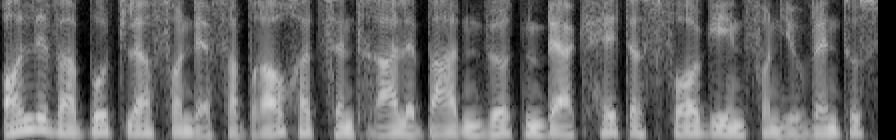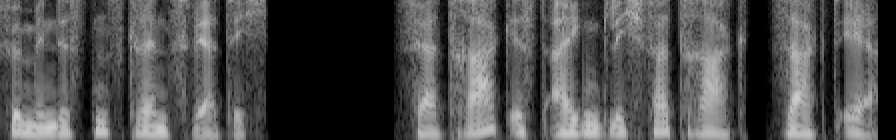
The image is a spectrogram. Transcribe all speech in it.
Oliver Butler von der Verbraucherzentrale Baden-Württemberg hält das Vorgehen von Juventus für mindestens grenzwertig. Vertrag ist eigentlich Vertrag, sagt er.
